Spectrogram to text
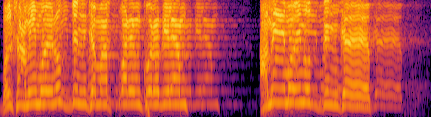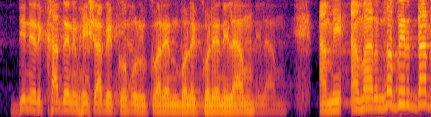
বলছে, আমি মঈনুদ্দিনকে মাফ করেন, করে দিলাম। আমি মঈনুদ্দিনকে দিনের খাদেন হিসাবে কবুল করেন বলে কোলে নিলাম। আমি আমার নবীর দাঁত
